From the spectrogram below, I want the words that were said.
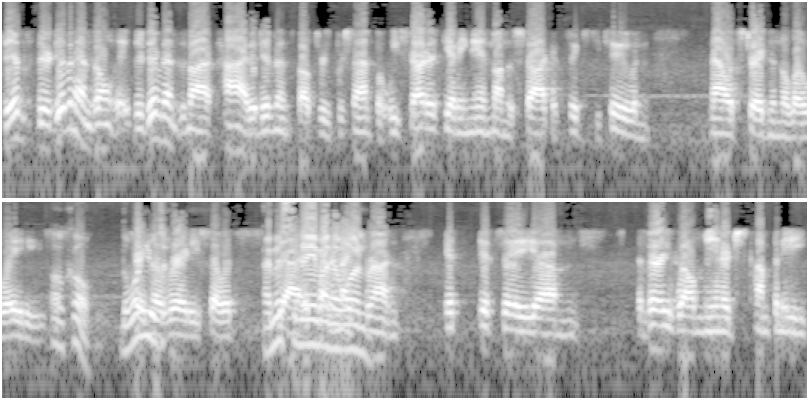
div, their dividends only their dividends are not high. The dividends about three percent, but we started getting in on the stock at sixty two, and now it's trading in the low eighties. Oh, cool. The one you over eighty, so it's I missed yeah, the name on the nice one. Run. It it's a um, a very well managed company.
